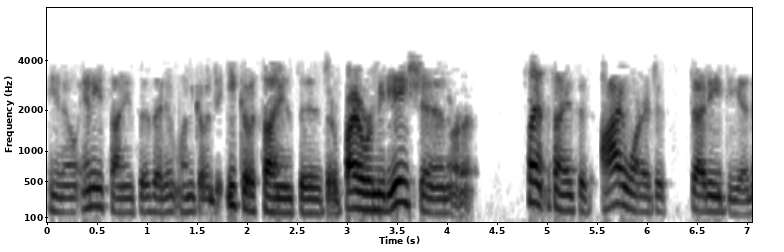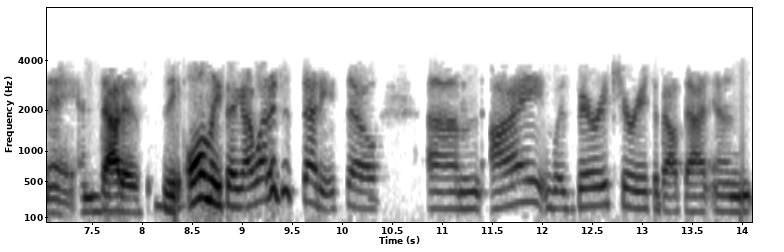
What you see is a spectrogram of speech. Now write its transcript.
you know, any sciences. I didn't want to go into eco sciences or bioremediation or plant sciences. I wanted to study DNA and that is the only thing I wanted to study. So, um, I was very curious about that and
